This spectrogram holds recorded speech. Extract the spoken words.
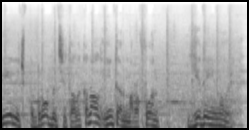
Біліч, подробиці телеканал Інтермарафон. Єдині новини.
